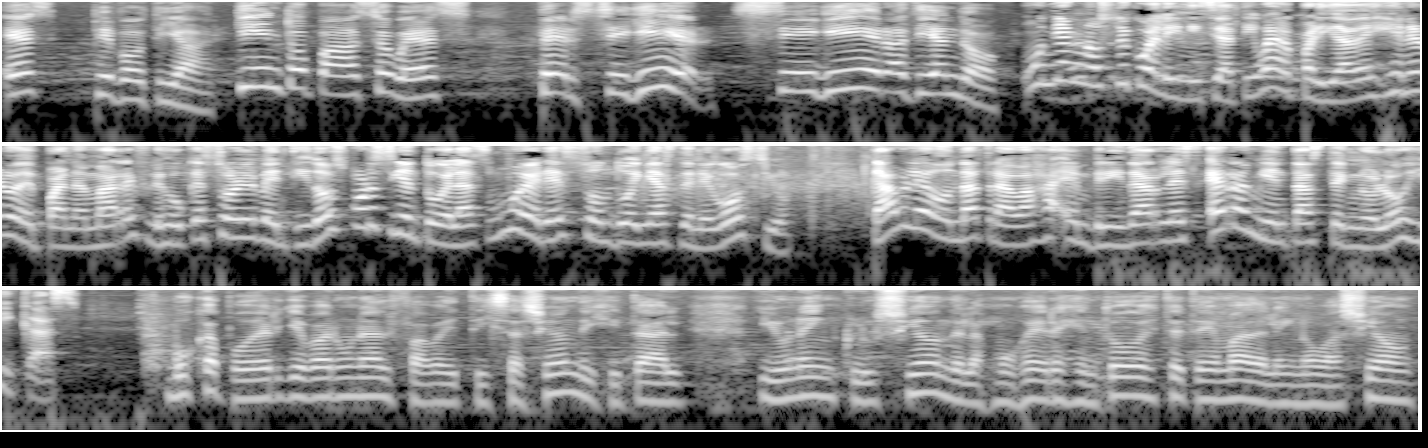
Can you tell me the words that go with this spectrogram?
es pivotear. Quinto paso es perseguir, seguir haciendo. Un diagnóstico de la iniciativa de paridad de género de Panamá reflejó que solo el 22% de las mujeres son dueñas de negocio. Cable Onda trabaja en brindarles herramientas tecnológicas busca poder llevar una alfabetización digital y una inclusión de las mujeres en todo este tema de la innovación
